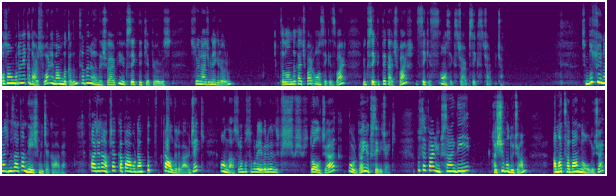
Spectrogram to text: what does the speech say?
O zaman burada ne kadar su var? Hemen bakalım. Taban alanı çarpı yükseklik yapıyoruz. Suyun hacmine giriyorum. Tabanında kaç var? 18 var. Yükseklikte kaç var? 8. 18 çarpı 8 çarpacağım. Şimdi bu suyun hacmi zaten değişmeyecek abi. Sadece ne yapacak? Kapağı buradan pıt kaldırıverecek. Ondan sonra bu su buraya böyle, böyle dolacak. Burada yükselecek. Bu sefer yükseldiği haşı bulacağım. Ama taban ne olacak?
